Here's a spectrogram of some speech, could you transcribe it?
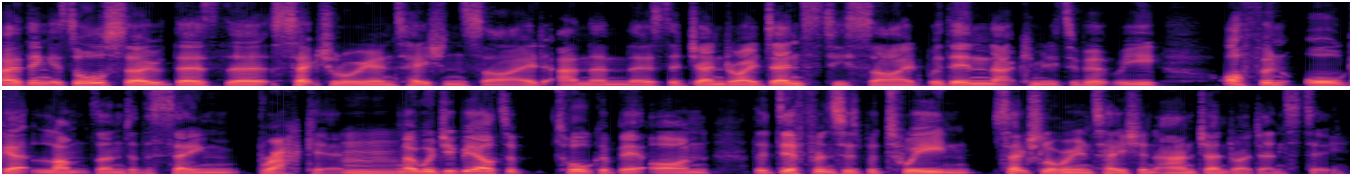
I think it's also there's the sexual orientation side and then there's the gender identity side within that community, but we often all get lumped under the same bracket. Mm. Now, would you be able to talk a bit on the differences between sexual orientation and gender identity?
